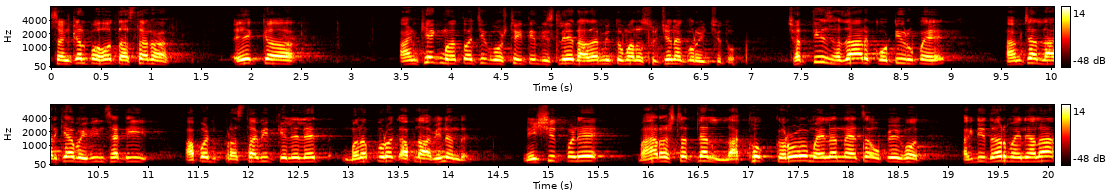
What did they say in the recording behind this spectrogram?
संकल्प होत असताना एक आणखी एक महत्वाची गोष्ट इथे दिसली आहे दादा मी तुम्हाला सूचना करू इच्छितो. छत्तीस हजार कोटी रुपये आमच्या लाडक्या बहिणींसाठी आपण प्रस्तावित केलेले आहेत. मनपूर्वक आपलं अभिनंदन. निश्चितपणे महाराष्ट्रातल्या लाखो करोडो महिलांना याचा उपयोग होत. अगदी दर महिन्याला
